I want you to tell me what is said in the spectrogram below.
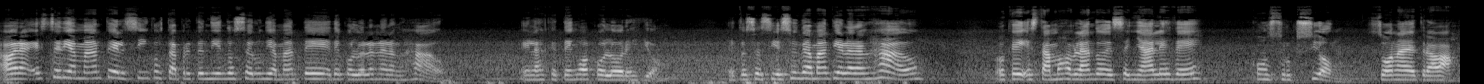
Ahora, este diamante del 5 está pretendiendo ser un diamante de color anaranjado, en las que tengo a colores yo. Entonces, si es un diamante anaranjado, ok, estamos hablando de señales de construcción, zona de trabajo.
